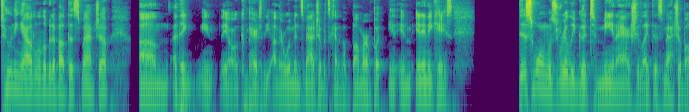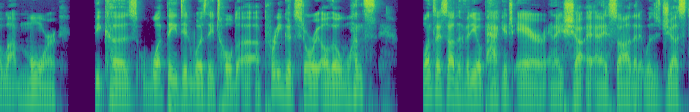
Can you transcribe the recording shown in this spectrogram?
tuning out a little bit about this matchup. Um, I think you know compared to the other women's matchup, it's kind of a bummer. But in, in, in any case, this one was really good to me, and I actually like this matchup a lot more because what they did was they told a, a pretty good story. Although once once I saw the video package air and I shot and I saw that it was just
